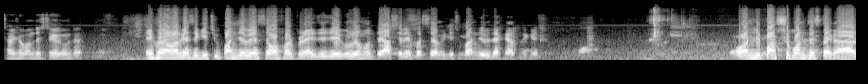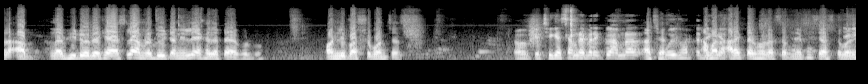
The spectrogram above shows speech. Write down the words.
ছয়শো পঞ্চাশ টাকা কোনটা? এখন আমার কাছে কিছু পাঞ্জাবি আছে অফার প্রাইজে যেগুলোর মধ্যে আসেন এর পাশে আমি কিছু পাঞ্জাবি দেখাই আপনাকে। অনলি পাঁচশো পঞ্চাশ টাকা। আর আপনার ভিডিও দেখে আসলে আমরা দুইটা নিলে এক হাজার টাকা করব। অনলি পাঁচশো পঞ্চাশ। ওকে ঠিক আছে আমরা এবার একটু আমরা আচ্ছা ওই ঘরটা আমার আরেকটা ঘর আছে আপনি আসতে পারেন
